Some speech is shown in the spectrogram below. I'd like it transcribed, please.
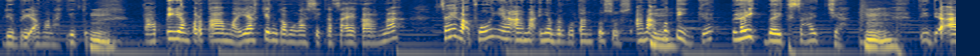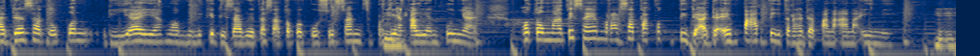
diberi amanah gitu. Hmm. Tapi yang pertama yakin kamu ngasih ke saya karena saya nggak punya anaknya berkebutuhan khusus. Anakku hmm. tiga baik-baik saja. Hmm. Tidak ada satupun dia yang memiliki disabilitas atau kekhususan seperti hmm. yang kalian punya. Otomatis saya merasa takut tidak ada empati terhadap anak-anak ini. mm-hmm.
